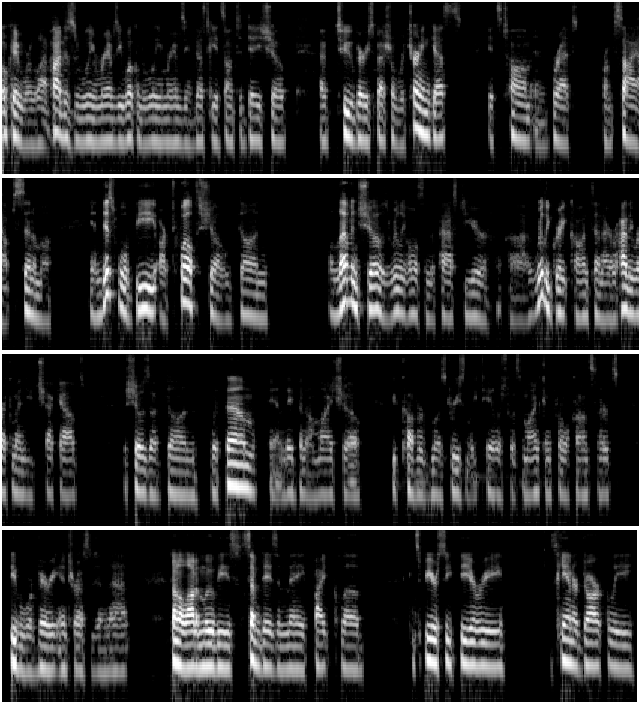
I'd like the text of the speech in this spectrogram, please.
Okay, we're live. Hi, this is William Ramsey. Welcome to William Ramsey Investigates. On today's show, I have two very special returning guests. It's Tom and Brett from PSYOP Cinema. And this will be our 12th show. We've done 11 shows really almost in the past year. Uh, really great content. I highly recommend you check out the shows I've done with them, and they've been on my show. We've covered most recently Taylor Swift's Mind Control concerts. People were very interested in that. Done a lot of movies Seven Days in May, Fight Club, Conspiracy Theory, Scanner Darkly,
